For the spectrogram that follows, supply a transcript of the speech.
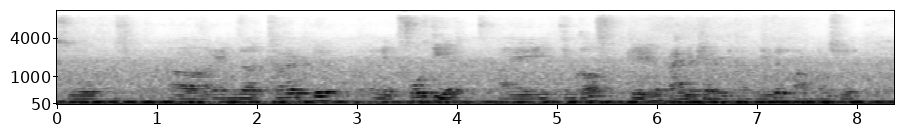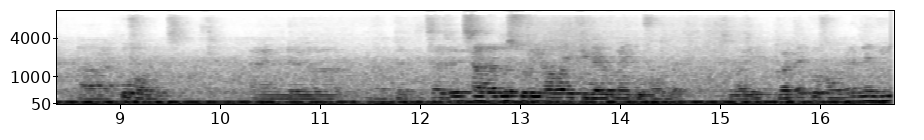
So in the third, like fourth year, I think of creating a private limited company with partners, with uh, co-founders and uh, uh, it's, another story how I figured out my co-founder. So I got that co-founder, and then we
